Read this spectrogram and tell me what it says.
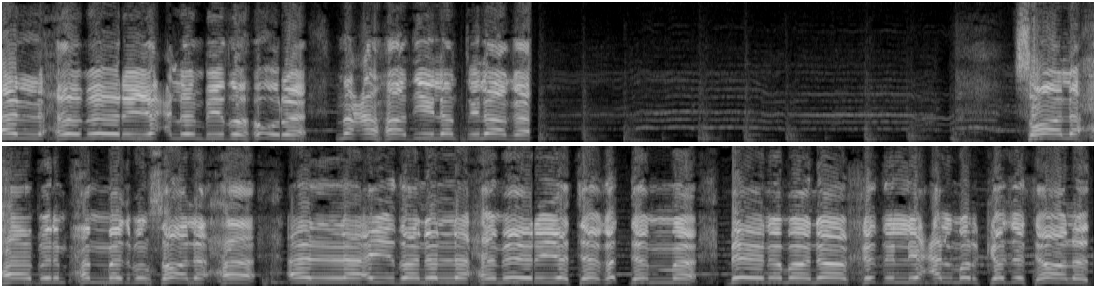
الحميري يعلن بظهوره مع هذه الانطلاقة. صالح بن محمد بن صالح أيضا الحميري يتقدم بينما ناخذ اللي على المركز الثالث.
